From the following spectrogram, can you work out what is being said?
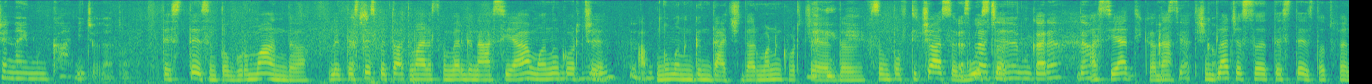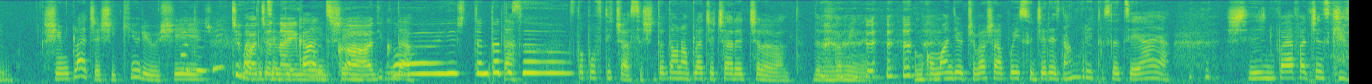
Ce n-ai mâncat niciodată? Testez, sunt o gurmandă. Le testez pe toate, mai ales când merg în Asia, mănânc orice. Mm-hmm. Nu mănânc gândaci, dar mănânc orice. de, sunt pofticioasă, Îți gust place tot. mâncarea? Da? Asiatică, da. Asiatică. Și îmi place să testez tot felul. Și îmi place și curiu și Deci nu e ceva mai ce puțin n-ai picant mâncat, și, adică da. ești tentată Da. să... Sunt o pofticioasă și întotdeauna îmi place ce are celălalt de lângă mine. îmi comand eu ceva și apoi sugerez, dar nu vrei tu să-ți iei aia? Și după aia facem schimb.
